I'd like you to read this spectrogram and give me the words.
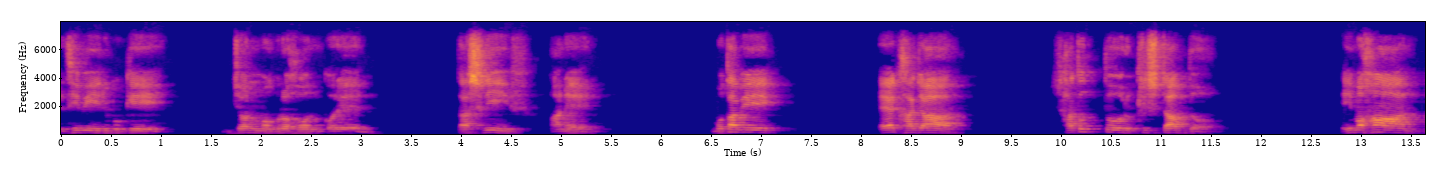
পৃথিবীর বুকে জন্মগ্রহণ করেন, তাশরিফ আনেন। মোতাবেক এক হাজার সাতাত্তর খ্রিস্টাব্দ। এই মহান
